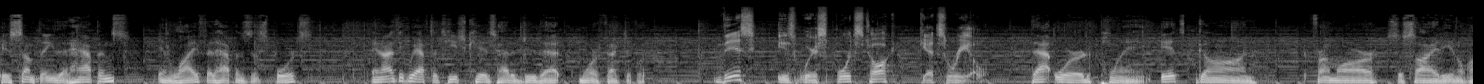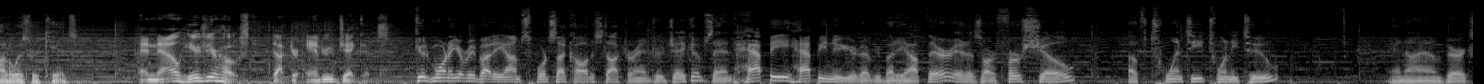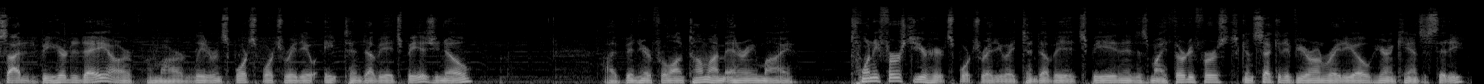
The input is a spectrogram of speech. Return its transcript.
is something that happens in life, it happens in sports. And I think we have to teach kids how to do that more effectively. This is where sports talk gets real. That word playing, it's gone from our society in a lot of ways with kids. And now here's your host, Dr. Andrew Jacobs. Good morning, everybody. I'm sports psychologist Dr. Andrew Jacobs, and happy, happy New Year to everybody out there. It is our first show of 2022. And I am very excited to be here today our, from our leader in sports, Sports Radio 810 WHB. As you know, I've been here for a long time. I'm entering my 21st year here at Sports Radio 810 WHB, and it is my 31st consecutive year on radio here in Kansas City.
